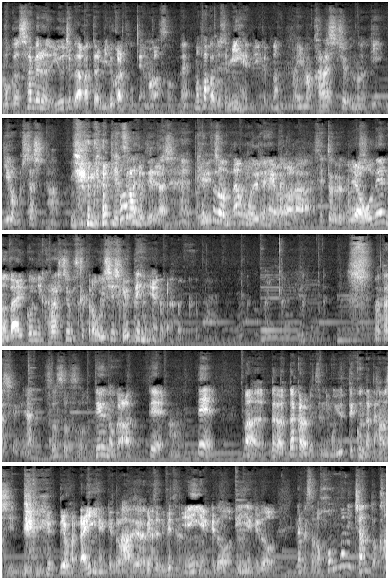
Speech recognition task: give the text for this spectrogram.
僕喋るの YouTube で上がったら見るからってことやんか、まあそうね。まあ、パカどうせ見えへんねんけどな。まあ今からしチューブの議議論もしたしな。結論も出たしね。結論何も出てへんわ。だから説得力あいやおでんの大根にからしチューブつけたら美味しいしか言ってへんやんかまあ確かにな。そうそうそう。っていうのがあってうん。でまあだからだから別にもう言ってくんだって話でではないんやけどあではない。別に別にええんやけど、うん。ええんやけどなんかそのほんまにちゃんと考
